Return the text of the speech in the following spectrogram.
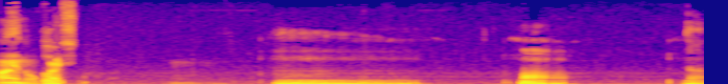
ファンへのお返し。うーん。まあ、な、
